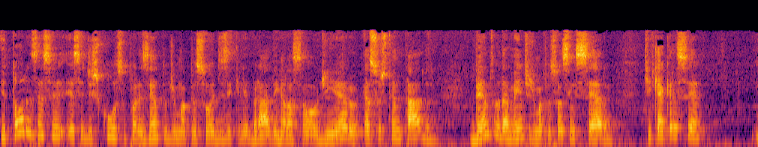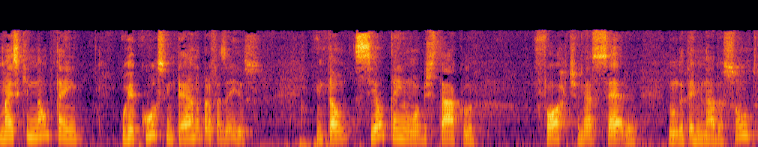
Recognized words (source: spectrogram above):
E todo esse, esse discurso, por exemplo, de uma pessoa desequilibrada em relação ao dinheiro é sustentado dentro da mente de uma pessoa sincera que quer crescer, mas que não tem o recurso interno para fazer isso. Então, se eu tenho um obstáculo forte, né, sério, num determinado assunto,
